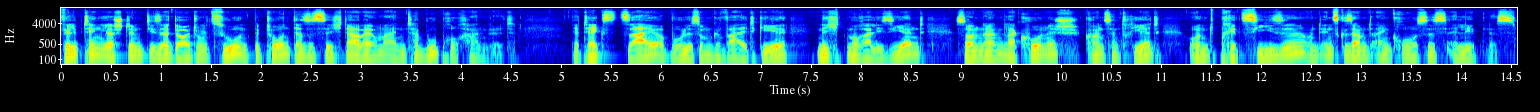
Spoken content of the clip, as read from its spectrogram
Philipp Tingler stimmt dieser Deutung zu und betont, dass es sich dabei um einen Tabubruch handelt. Der Text sei, obwohl es um Gewalt gehe, nicht moralisierend, sondern lakonisch, konzentriert und präzise und insgesamt ein großes Erlebnis.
